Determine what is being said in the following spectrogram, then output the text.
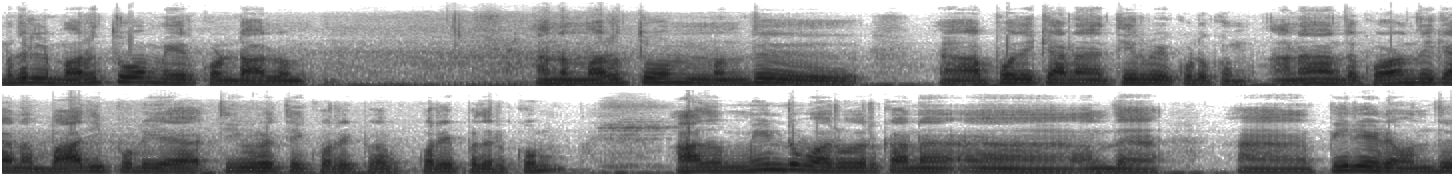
முதலில் மருத்துவம் மேற்கொண்டாலும் அந்த மருத்துவம் வந்து அப்போதைக்கான தீர்வை கொடுக்கும். ஆனால் அந்த குழந்தைக்கான பாதிப்புடைய தீவிரத்தை குறைப்ப குறைப்பதற்கும் அது மீண்டும் வருவதற்கான அந்த பீரியடை வந்து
